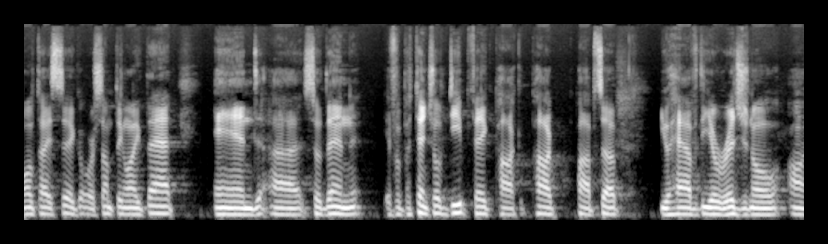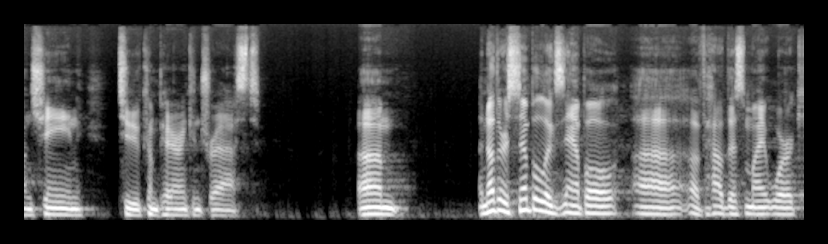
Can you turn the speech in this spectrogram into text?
multi-sig or something like that. And uh, so then if a potential deepfake pop, pop, pops up, you have the original on chain to compare and contrast. Um, another simple example uh, of how this might work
